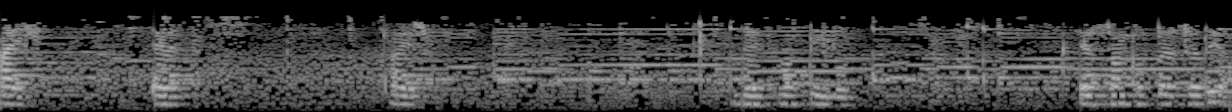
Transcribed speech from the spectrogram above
Hayır. Evet. Hayır. that it's not stable. There's some compressor there.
